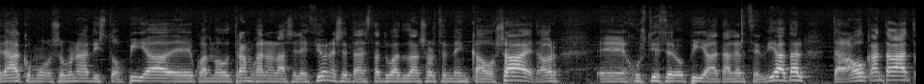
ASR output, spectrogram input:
da como sobre una distopía de cuando Trump gana las elecciones, eta estatu batutan sortzen den kaosa, eta hor eh, justizero pila bat agertzen dira, tal, eta dago kanta bat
